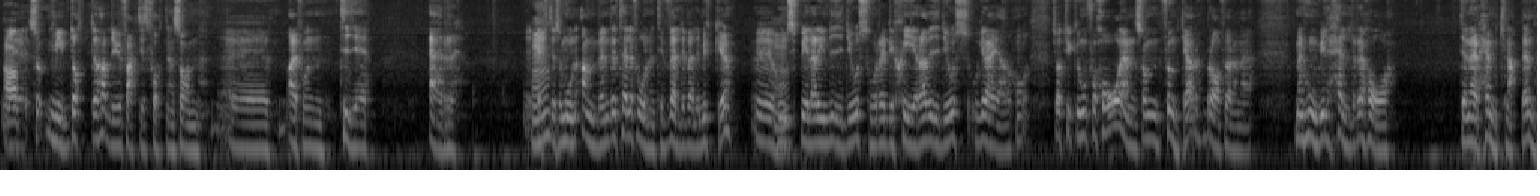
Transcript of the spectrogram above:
Ja. Eh, Så min dotter hade ju faktiskt fått en sån eh, iPhone 10 R. Mm. Eftersom hon använder telefonen till väldigt, väldigt mycket. Eh, Hon Mm. spelar in videos, hon redigerar videos och grejer. Hon, så jag tycker hon får ha en som funkar bra för henne. Men hon vill hellre ha den här hemknappen.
